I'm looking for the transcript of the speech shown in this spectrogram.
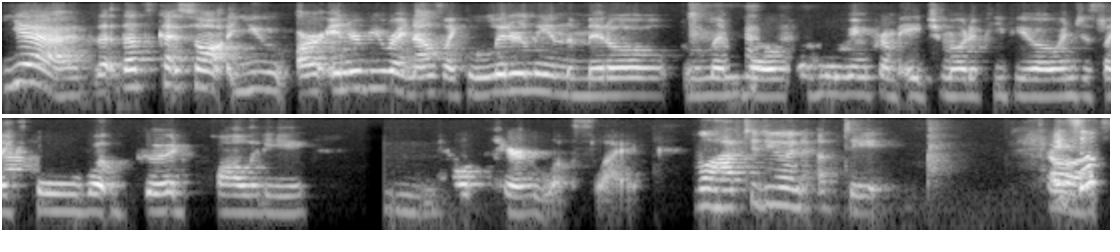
yeah, that, that's kind of, so you, our interview right now is like literally in the middle limbo of moving from HMO to PPO and just like seeing what good quality mm. healthcare looks like. We'll have to do an update. Oh, it's so fun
